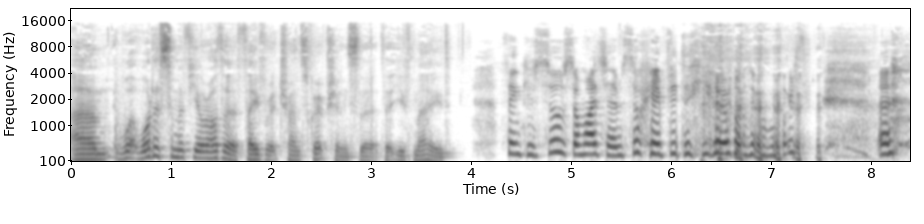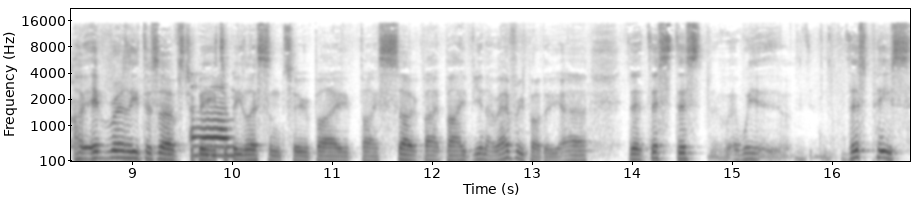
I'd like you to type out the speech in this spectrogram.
Um, what what are some of your other favorite transcriptions that, that you've made? Thank you so so much. I'm so happy to hear all the words. Uh, Oh, it really deserves to be to be listened to by by so by, by you know everybody. Uh, that this this we this piece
